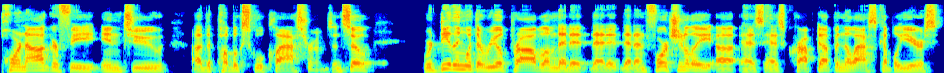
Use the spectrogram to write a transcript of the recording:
pornography into uh, the public school classrooms. And so we're dealing with a real problem that it that it that unfortunately uh, has has cropped up in the last couple years.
